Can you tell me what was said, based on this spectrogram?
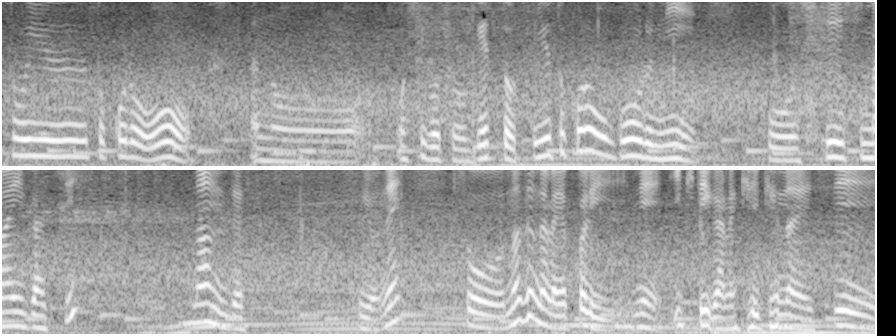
そういうところをあのお仕事をゲットっていうところをゴールにこうしてしまいがちなんですよね。そうなぜならやっぱりね生きていかなきゃいけないし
